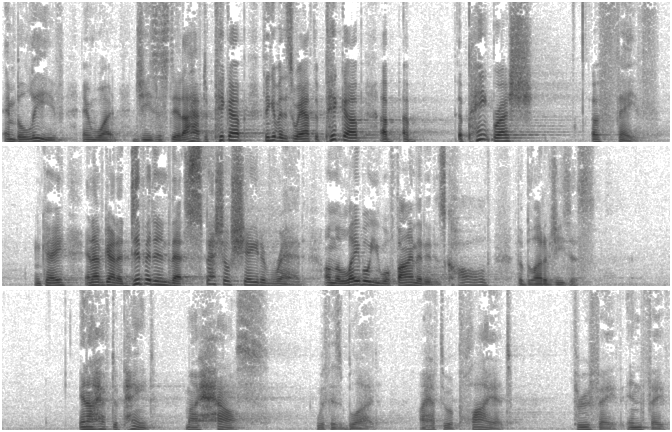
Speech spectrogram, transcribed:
and believe in what Jesus did. I have to pick up, think of it this way I have to pick up a, a, a paintbrush of faith, okay? And I've got to dip it into that special shade of red. On the label, you will find that it is called the blood of Jesus. And I have to paint my house with his blood. I have to apply it through faith, in faith,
